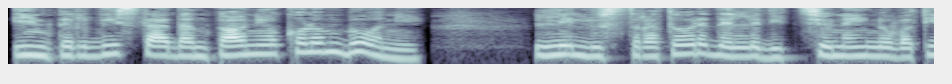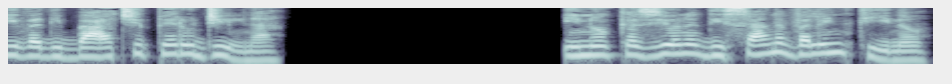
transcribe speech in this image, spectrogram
Intervista ad Antonio Colomboni, l'illustratore dell'edizione innovativa di Baci Perugina. In occasione di San Valentino,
